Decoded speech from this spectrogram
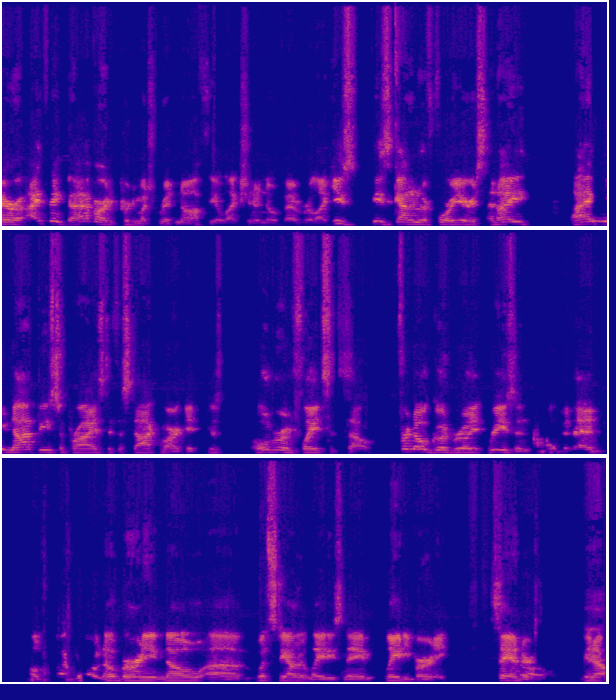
I think that I've already pretty much written off the election in November. Like he's he's got another four years, and I I would not be surprised if the stock market just overinflates itself for no good re- reason other than oh fuck no, no Bernie, no um, what's the other lady's name? Lady Bernie Sanders. Oh, You know,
